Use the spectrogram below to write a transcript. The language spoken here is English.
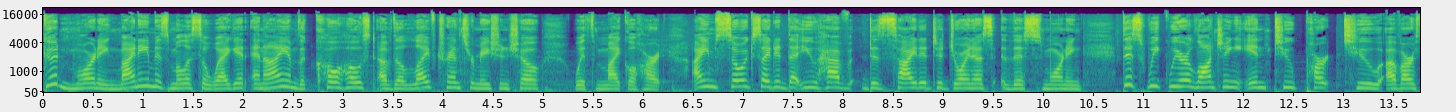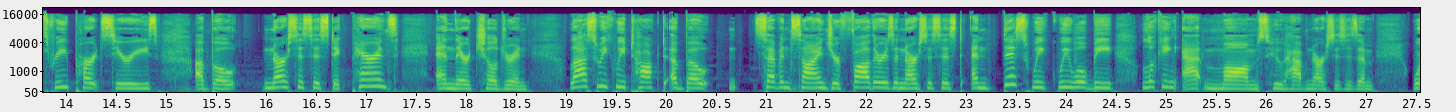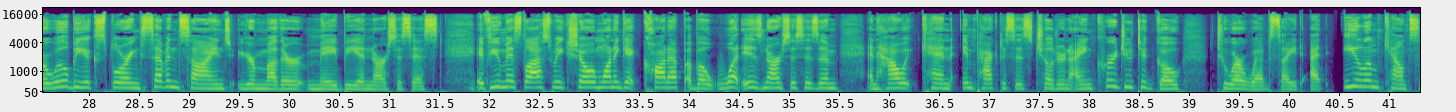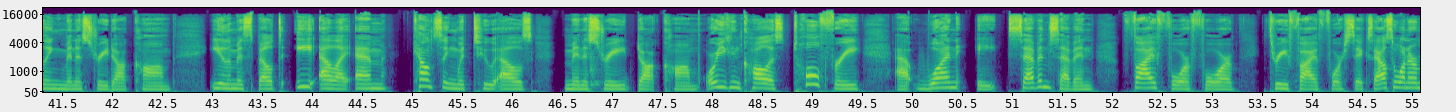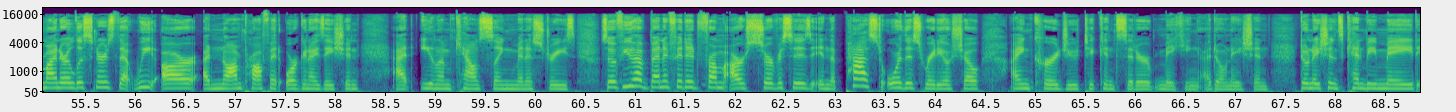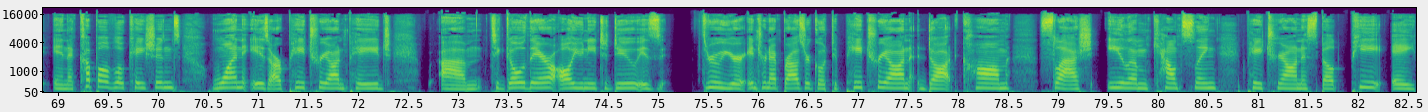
Good morning. My name is Melissa Waggett, and I am the co host of the Life Transformation Show with Michael Hart. I am so excited that you have decided to join us this morning. This week, we are launching into part two of our three part series about narcissistic parents and their children. Last week we talked about seven signs your father is a narcissist. And this week we will be looking at moms who have narcissism, where we'll be exploring seven signs your mother may be a narcissist. If you missed last week's show and want to get caught up about what is narcissism and how it can impact us as children, I encourage you to go to our website at elimcounselingministry.com. Elim is spelled E L I M counseling with two L's ministry.com, or you can call us toll free at 1 877 544 3546. I also want to remind our listeners that we are a nonprofit organization at Elim Counseling Ministries. So if you have benefited from our services in the past or this radio show, I encourage you to consider making a donation. Donations can be made in a couple of locations. One is our Patreon page um, to go there, all you need to do is through your internet browser, go to patreon.com slash Elim Counseling. Patreon is spelled P-A-T-R-E-O-N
